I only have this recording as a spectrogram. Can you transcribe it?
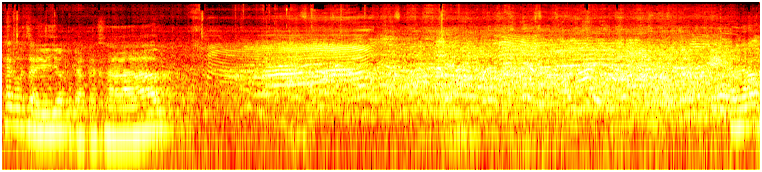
ให้กำลังใจเยอะๆเหมือนกันนะครับอะไรนะ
